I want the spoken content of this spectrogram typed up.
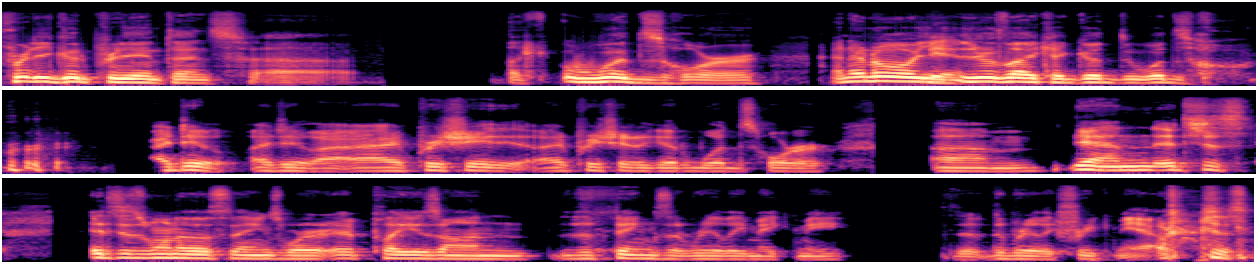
pretty good, pretty intense, uh, like woods horror. And I know Yeah. you like a good woods horror. I do, I do. I, I appreciate I appreciate a good woods horror. Um, yeah, and it's just it's just one of those things where it plays on the things that really make me that, that really freak me out. just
